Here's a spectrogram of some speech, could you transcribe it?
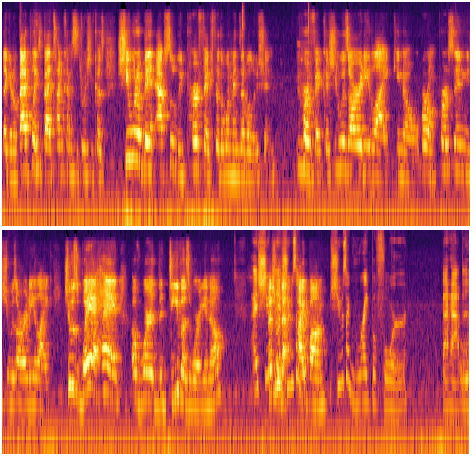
like you know bad place, bad time kind of situation because she would have been absolutely perfect for the women's evolution. Mm-hmm. Perfect because she was already like you know her own person. and She was already like she was way ahead of where the divas were. You know, Uh, she, especially yeah, with she that was pipe like bomb. she was like right before that happened.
